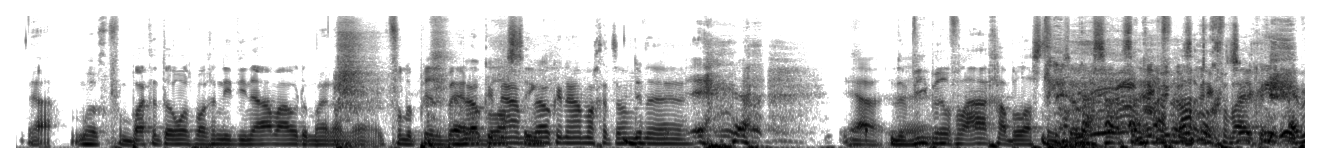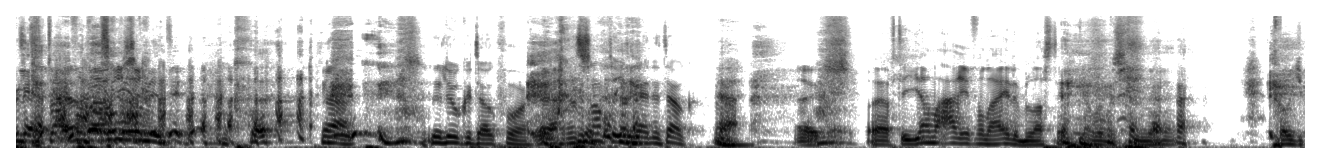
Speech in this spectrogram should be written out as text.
ja, mag, van Bart en Thomas mag het niet die naam houden, maar dan ik vond de Prins Bernhard Welke naam, welke naam mag het dan? eh, Ja, De eh, Wieberen van Aga belasting. Zo dat. Hebben jullie getwijfeld? ja, daar doe ik het ook voor. Dan snapt iedereen het ook. Ja. Of de Jan Arie van de Heide belasting. Misschien, eh, Grootje,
